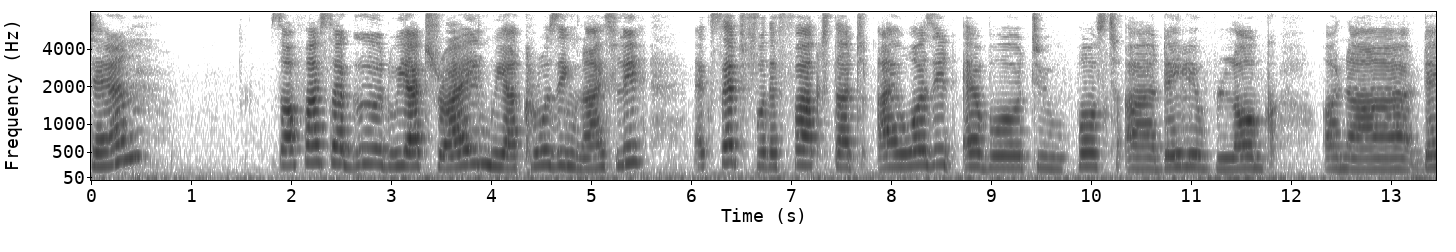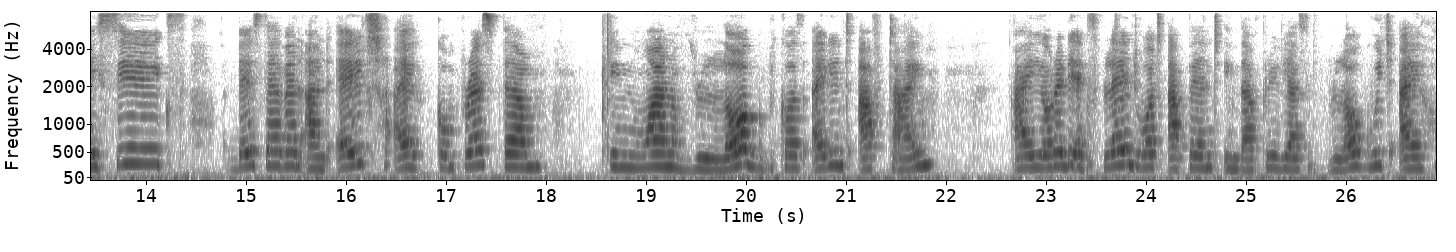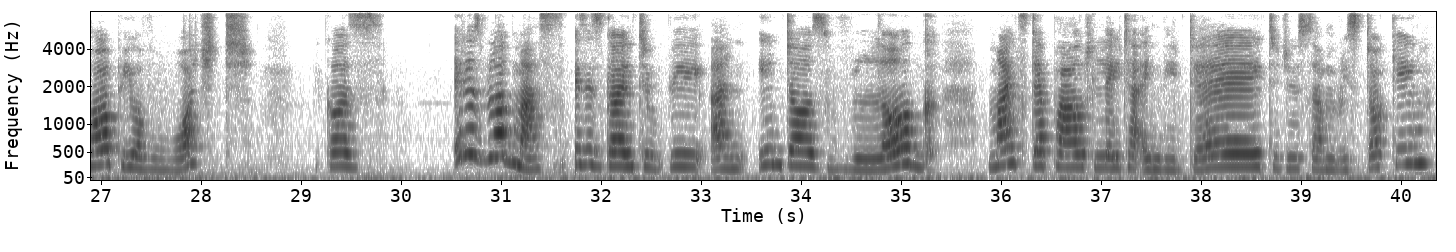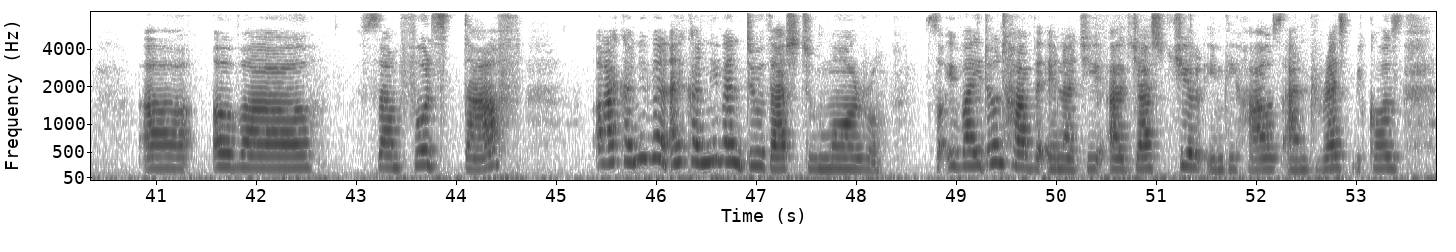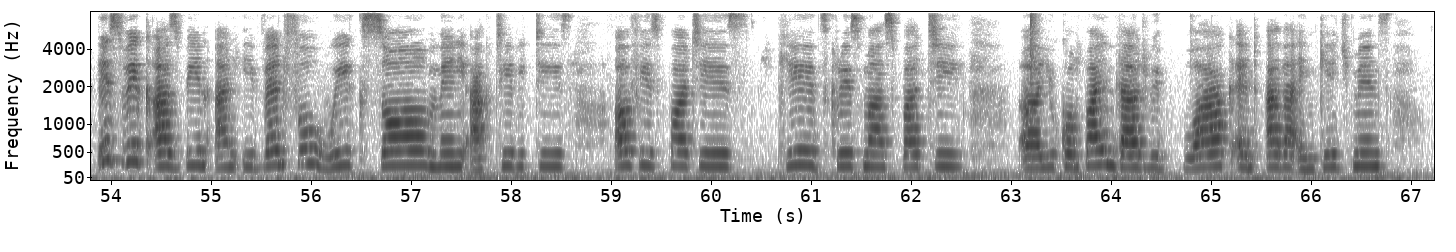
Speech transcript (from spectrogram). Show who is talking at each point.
Speaker 1: 10. So far so good, we are trying, we are cruising nicely except for the fact that I wasn't able to post a daily vlog on uh, day 6, day 7 and 8. I compressed them in one vlog because I didn't have time I already explained what happened in the previous vlog, which I hope you have watched because it is Vlogmas. This is going to be an indoors vlog. Might step out later in the day to do some restocking uh, over some food stuff. I can even I can even do that tomorrow so if i don't have the energy i'll just chill in the house and rest because this week has been an eventful week so many activities office parties kids christmas party uh, you combine that with work and other engagements.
